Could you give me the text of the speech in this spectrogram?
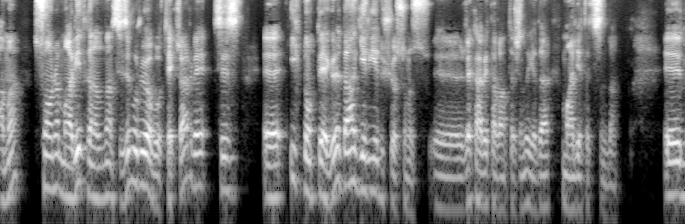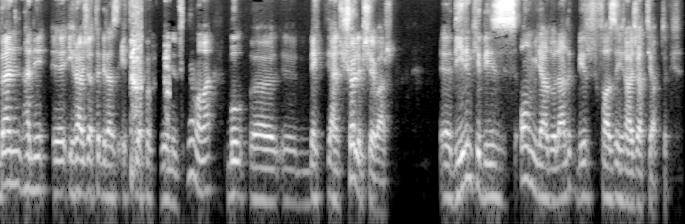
ama sonra maliyet kanalından sizi vuruyor bu tekrar ve siz e, ilk noktaya göre daha geriye düşüyorsunuz e, rekabet avantajında ya da maliyet açısından. E, ben hani e, ihracata biraz etki yapabileceğini düşünüyorum ama bu e, e yani şöyle bir şey var. E, diyelim ki biz 10 milyar dolarlık bir fazla ihracat yaptık.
